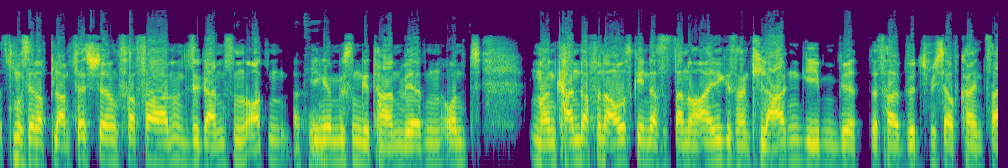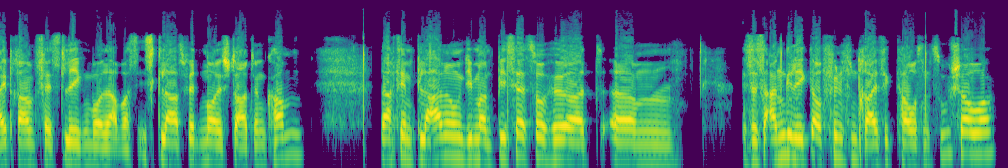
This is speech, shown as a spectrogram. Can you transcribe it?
es muss ja noch Planfeststellungsverfahren und diese ganzen Orten okay. Dinge müssen getan werden. Und man kann davon ausgehen, dass es dann noch einiges an Klagen geben wird. Deshalb würde ich mich auf keinen Zeitrahmen festlegen wollen. Aber es ist klar, es wird ein neues Stadion kommen. Nach den Planungen, die man bisher so hört, ähm, ist es angelegt auf 35.000 Zuschauer.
